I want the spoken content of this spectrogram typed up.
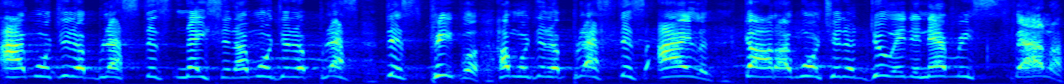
I want you to bless this nation. I want you to bless this people. I want you to bless this island. God, I want you to do it in every strata,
